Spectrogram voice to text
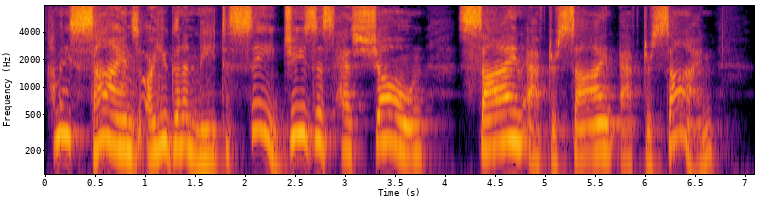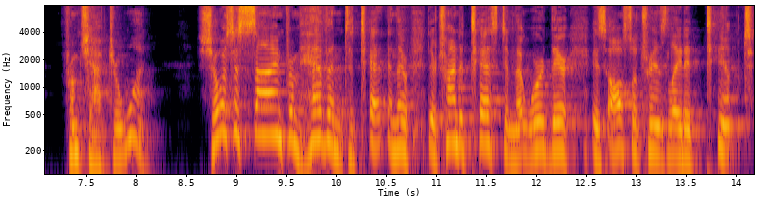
How many signs are you going to need to see? Jesus has shown sign after sign after sign from chapter 1. Show us a sign from heaven to test, and they're, they're trying to test him. That word there is also translated tempt.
